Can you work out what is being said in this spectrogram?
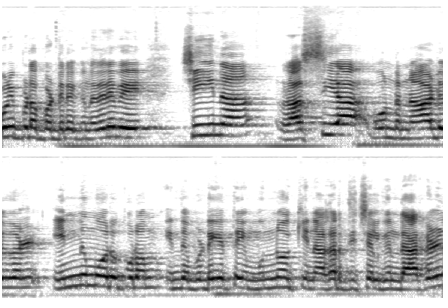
குறிப்பிடப்பட்டிருக்கிறது. எனவே சீனா ரஷ்யா போன்ற நாடுகள் இன்னும் ஒரு புறம் இந்த விடயத்தை முன்னோக்கி நகர்த்தி செல்கின்றார்கள்.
